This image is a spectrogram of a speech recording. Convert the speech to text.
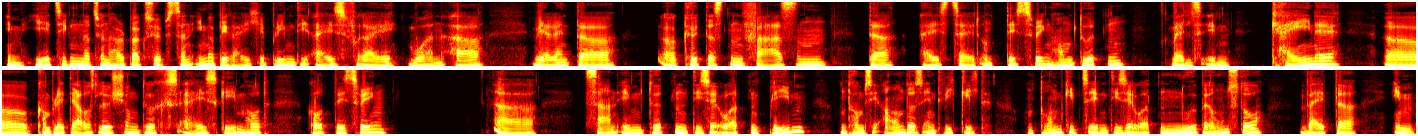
im jetzigen Nationalpark selbst sind immer Bereiche geblieben, die eisfrei waren, auch während der äh, kältesten Phasen der Eiszeit. Und deswegen haben dort, weil es eben keine äh, komplette Auslöschung durchs Eis gegeben hat, gerade deswegen äh, sind eben dort diese Orten blieben und haben sie anders entwickelt. Und darum gibt es eben diese Orten nur bei uns da. Weiter im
